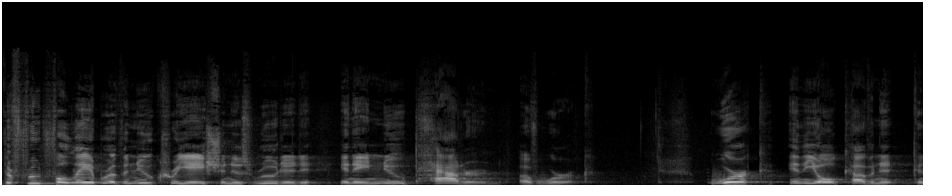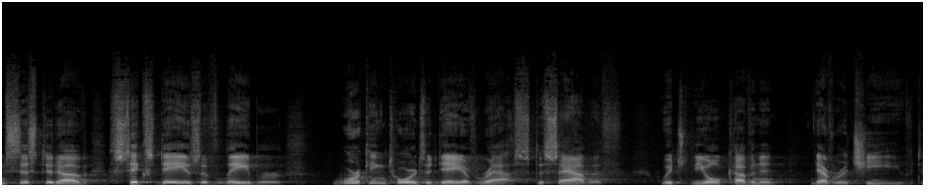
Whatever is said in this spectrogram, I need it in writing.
The fruitful labor of the new creation is rooted in a new pattern of work. Work in the Old Covenant consisted of six days of labor working towards a day of rest, the Sabbath, which the Old Covenant never achieved.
